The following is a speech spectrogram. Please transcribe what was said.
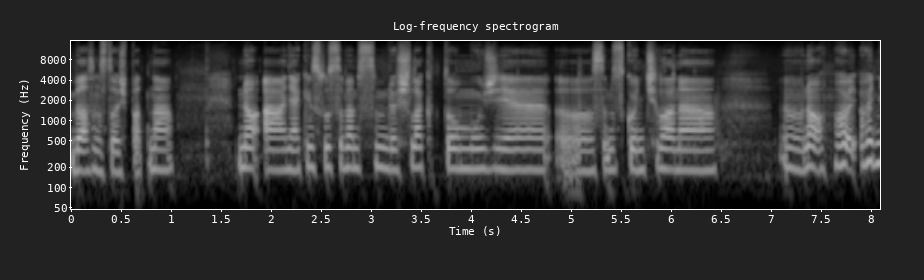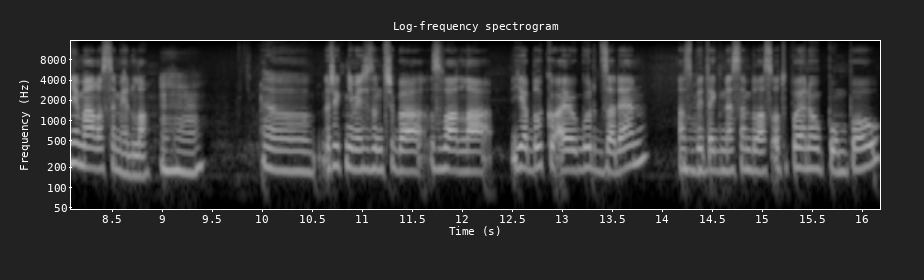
Byla jsem z toho špatná. No a nějakým způsobem jsem došla k tomu, že uh, jsem skončila na... Uh, no, ho, hodně málo jsem jedla. Mm-hmm. Uh, řekněme, že jsem třeba zvládla jablko a jogurt za den a zbytek dne jsem byla s odpojenou pumpou. Uh,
